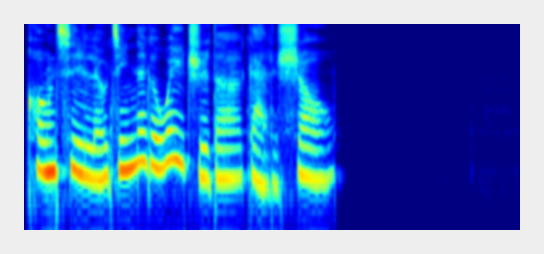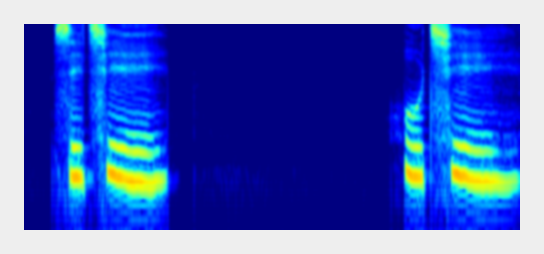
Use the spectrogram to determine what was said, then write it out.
空气流经那个位置的感受。吸气。呼气，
